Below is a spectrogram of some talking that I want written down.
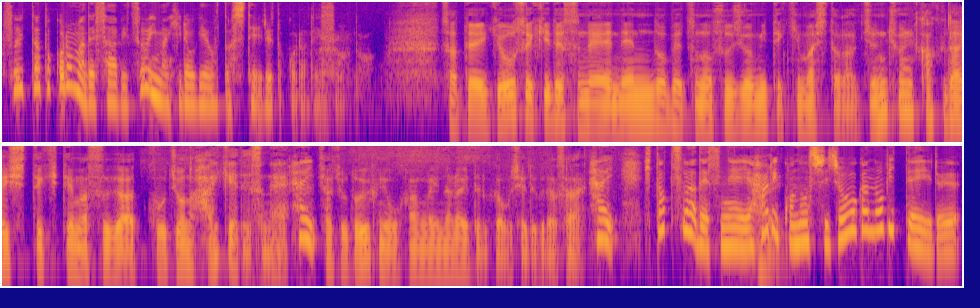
そういったところまでサービスを今広げようとしているところです。さて、業績ですね、年度別の数字を見てきましたが、順調に拡大してきてますが、好調の背景ですね。はい。社長、どういうふうにお考えになられてるか教えてください。はい。一つはですね、やはりこの市場が伸びている、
